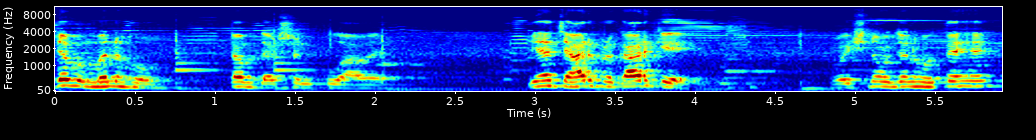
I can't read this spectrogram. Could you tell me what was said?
जब मन हो, तब दर्शन को आवे यह चार प्रकार के वैष्णव जन होते हैं,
